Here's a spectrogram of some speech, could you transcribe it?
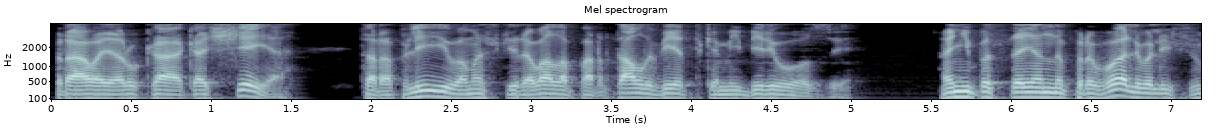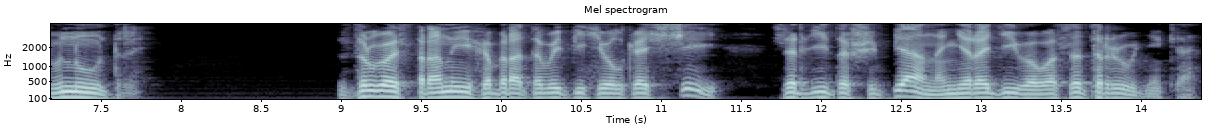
Правая рука Кощея торопливо маскировала портал ветками березы. Они постоянно проваливались внутрь. С другой стороны их обратно выпихивал Кощей, сердито шипя на нерадивого сотрудника.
